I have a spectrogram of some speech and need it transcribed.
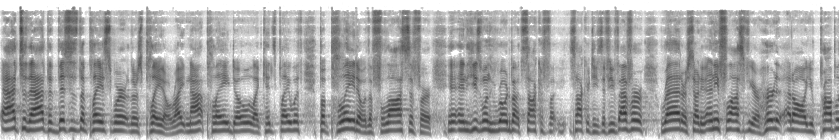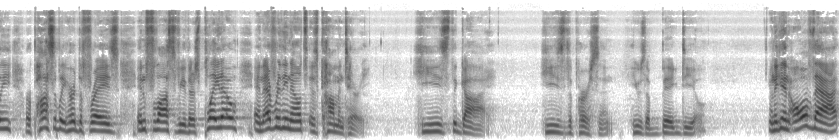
Add to that that this is the place where there's Plato, right? Not Play Doh like kids play with, but Plato, the philosopher. And he's one who wrote about Socrates. If you've ever read or studied any philosophy or heard it at all, you've probably or possibly heard the phrase in philosophy there's Plato and everything else is commentary. He's the guy, he's the person. He was a big deal. And again, all of that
